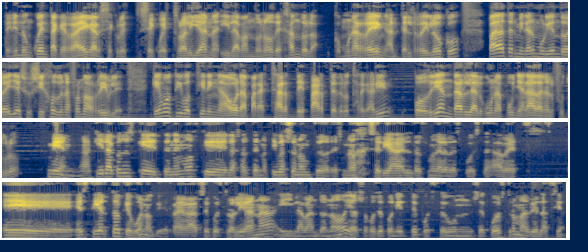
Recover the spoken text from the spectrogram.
Teniendo en cuenta que Raegar secuestró a Lyanna y la abandonó dejándola como una rehén ante el rey loco, para terminar muriendo ella y sus hijos de una forma horrible. ¿Qué motivos tienen ahora para estar de parte de los Targaryen? ¿Podrían darle alguna puñalada en el futuro? Bien, aquí la cosa es que tenemos que las alternativas son aún peores, ¿no? Sería el resumen de la respuesta. A ver, eh, es cierto que, bueno, que Rhaegar secuestró a Liana y la abandonó y a los ojos de Poniente pues fue un secuestro más violación,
